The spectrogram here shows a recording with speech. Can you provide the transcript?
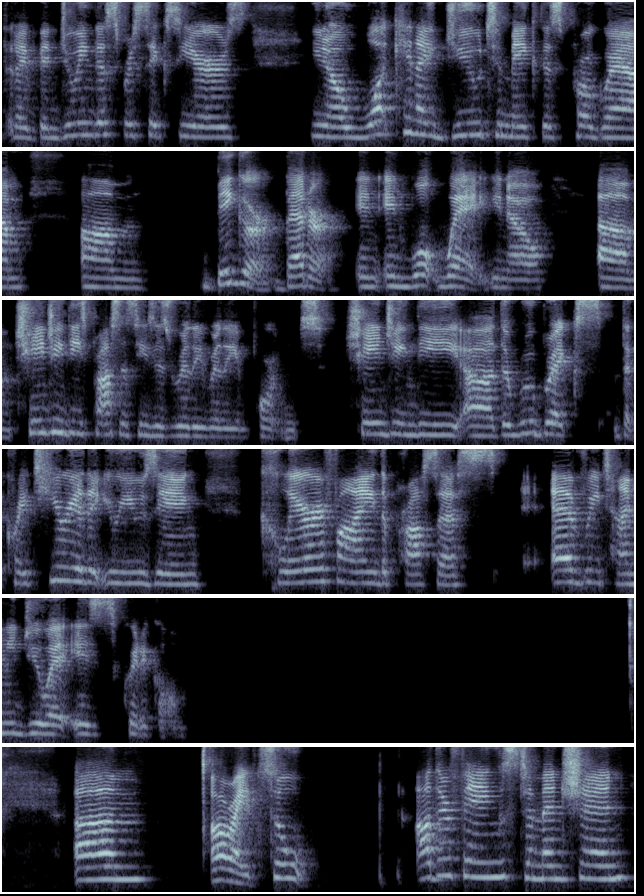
that I've been doing this for six years. You know, what can I do to make this program um, bigger, better? In, in what way, you know? Um, changing these processes is really, really important. Changing the, uh, the rubrics, the criteria that you're using, clarifying the process every time you do it is critical. Um, all right, so other things to mention,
